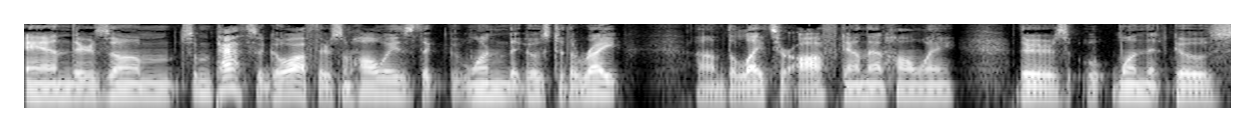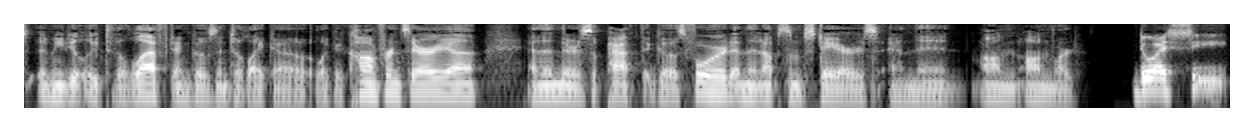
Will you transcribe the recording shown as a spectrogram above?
and there's um some paths that go off. There's some hallways that one that goes to the right Um, the lights are off down that hallway. There's one that goes immediately to the left and goes into like a like a conference area, and then there's a path that goes forward and then up some stairs and then on onward. Do I see?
